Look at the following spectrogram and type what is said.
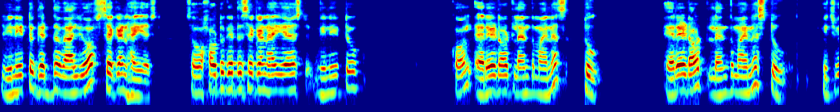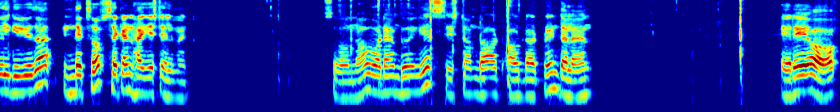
we need to get the value of second highest. So how to get the second highest? We need to call array dot length minus 2. Array dot length minus 2, which will give you the index of second highest element. So now what I am doing is system dot out dot array of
